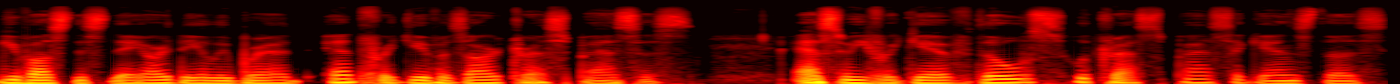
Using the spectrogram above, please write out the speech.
Give us this day our daily bread, and forgive us our trespasses, as we forgive those who trespass against us.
